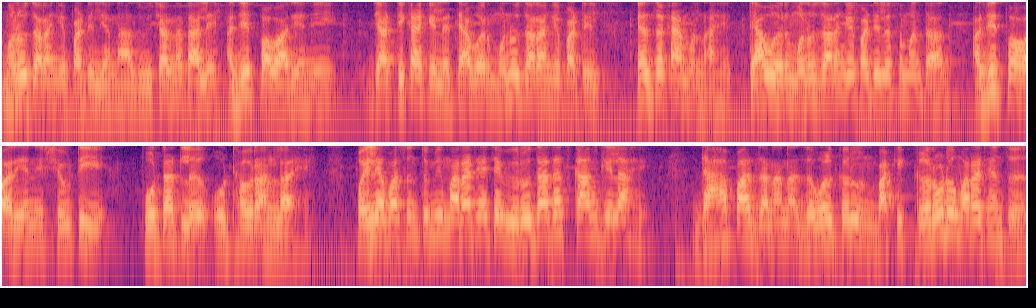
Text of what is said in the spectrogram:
मनोज जरांगे पाटील यांना आज विचारण्यात आले. अजित पवार यांनी ज्या टीका केल्या त्यावर मनोज जरांगे पाटील यांचं काय म्हणणं आहे? त्यावर मनोज जारांगे पाटील असं म्हणतात अजित पवार यांनी शेवटी पोटातलं ओठावर आणलं आहे. पहिल्यापासून तुम्ही मराठ्याच्या विरोधातच काम केलं आहे. दहा पाच जणांना जवळ करून बाकी करोडो मराठ्यांचं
